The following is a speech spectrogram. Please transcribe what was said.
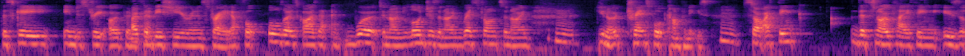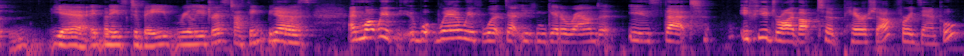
the ski industry open, for this year in Australia for all those guys that have worked and own lodges and own restaurants and own, Hmm. you know, transport companies. So I think the snow play thing is, yeah, it needs to be really addressed, I think, Yeah. because And what we have where we've worked out you can get around it is that if you drive up to Perisher, for example,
